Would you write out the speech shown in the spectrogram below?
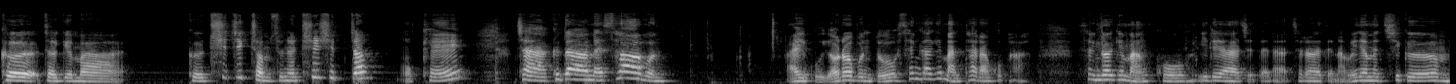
그 저기 막 그 취직 점수는 70점? 오케이. 자, 그 다음에 사업은 아이고 여러분도 생각이 많다라고 봐. 생각이 많고 이래야지 되나 저래야 되나. 왜냐면 지금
